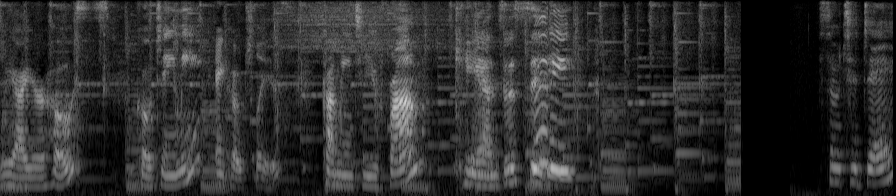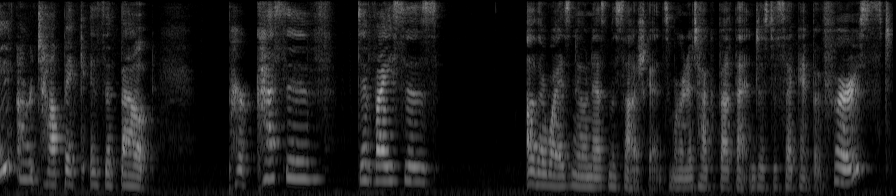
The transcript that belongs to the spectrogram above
We are your hosts, Coach Amy, And Coach Liz. coming to you from Kansas City. So today our topic is about percussive devices, otherwise known as massage guns. And we're going to talk about that in just a second. But first,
